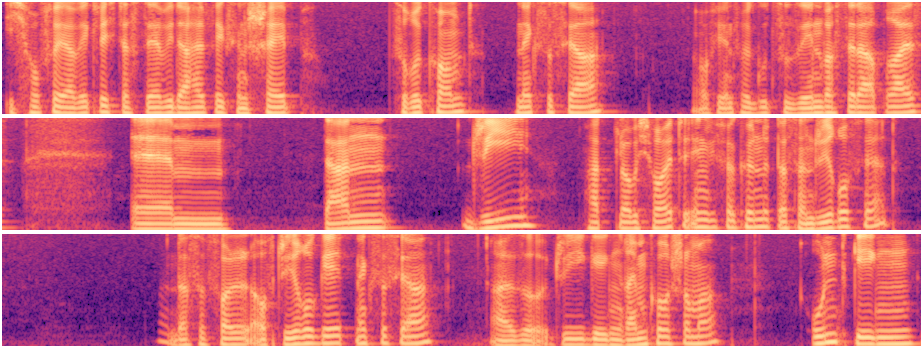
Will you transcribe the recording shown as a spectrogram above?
Ich hoffe ja wirklich, dass der wieder halbwegs in Shape zurückkommt nächstes Jahr. Auf jeden Fall gut zu sehen, was der da abreißt. Ähm, dann G hat, glaube ich, heute irgendwie verkündet, dass er ein Giro fährt dass er voll auf Giro geht nächstes Jahr. Also G gegen Remco schon mal. Und gegen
